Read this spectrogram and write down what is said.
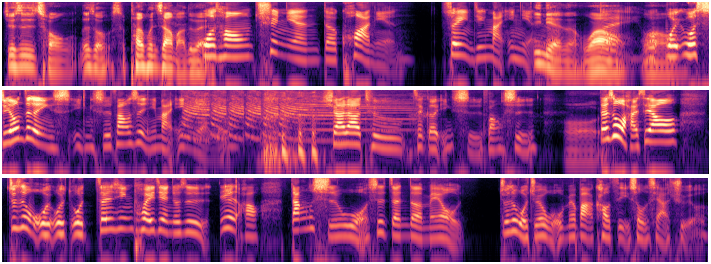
就是从那时候是拍婚纱嘛，对不对？我从去年的跨年，所以已经满一年了。一年了，哇哦！对我我我使用这个饮食饮食方式已经满一年了。Shout out to 这个饮食方式，哦，但是我还是要，就是我我我真心推荐，就是因为好，当时我是真的没有，就是我觉得我我没有办法靠自己瘦下去了。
